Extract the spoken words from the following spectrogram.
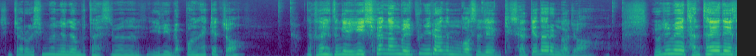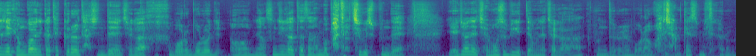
진짜로 10몇 년 전부터 했으면은 1위 몇 번은 했겠죠. 근데 그 당시 든게 이게 시간 낭비일 뿐이라는 것을 이제 제가 깨달은 거죠. 요즘에 단타에 대해서 이제 경고하니까 댓글을 다신데 제가 하, 뭐로 뭘로 어 그냥 승진 같아서 한번 받아치고 싶은데 예전에 제 모습이기 때문에 제가 그분들을 뭐라고 하지 않겠습니다, 여러분.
